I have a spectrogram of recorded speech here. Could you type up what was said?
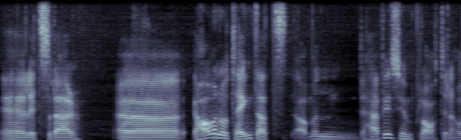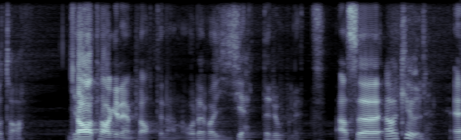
eh, lite sådär. Eh, jag har väl nog tänkt att ja, men det här finns ju en platina att ta. Jag har tagit den platinan och det var jätteroligt. Alltså, Ja, kul. Eh,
